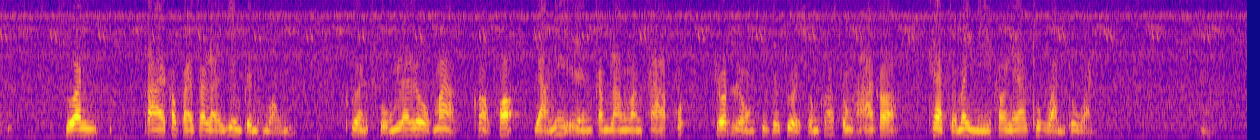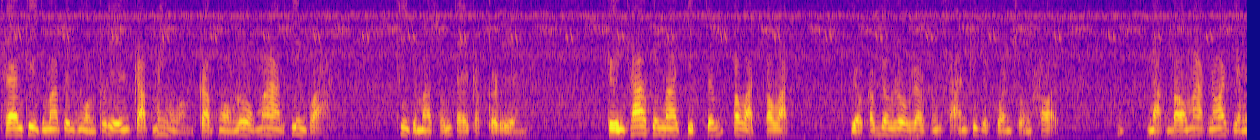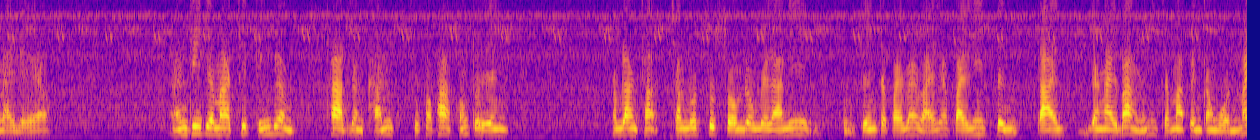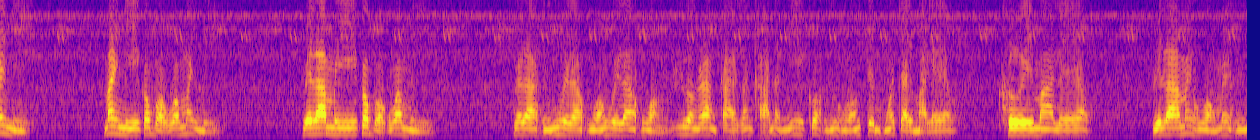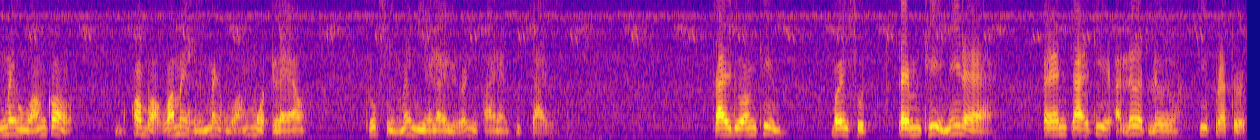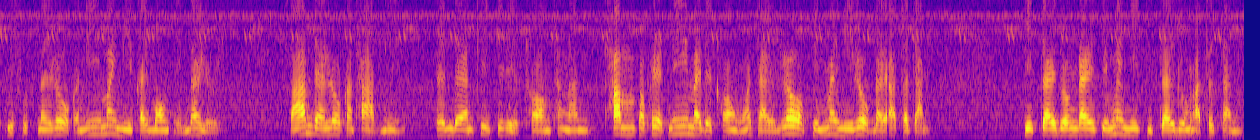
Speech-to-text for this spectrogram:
ชวนตายเข้าไปเท่าไรยิ่งเป็นห่วงเพื่อนฝูงและโลกมาก ก็เพราะอย่างนี้เองกำลังวังชาลดลงที่จะช่วยสงเคราะห์สงหาก็แทบจะไม่มีเข้าแล้วทุกวันทุกวัน ทนที่จะมาเป็นห่วงตัวเองกลับไม่ห่วงกลับห่วงโลกมากยิ่งกว่า ที่จะมาสนใจกับตัวเอง ตื่นเช้าขึ้นมาจิตจะประวัติประวัติ เกี่ยวกับเรื่องโลกและสงสารที่จะควรสงเคราะห์หนักเบามากน้อยเพียงไรแล้ว อันที่จะมาคิดถึงเรื่องธาตุเรื่องขันสุขภาพของตัวเองกำลังชำรุดสุดโทรมลงเวลานี้เกรงจะไปไม่ไหวแล้วไปนี่เป็น ตายยังไงบ้างนี้จะมาเป็นกังวลไม่มี ไม่มีก็บอกว่าไม่มี เวลามีก็บอกว่ามี เวลาหึงเวลาหวง เวลาห่วง เรื่องร่างกายสังขารอันนี้ก็หึงหวงเต็มหัวใจมาแล้ว เคยมาแล้ว เวลาไม่ห่วงไม่หึงไม่หวงก็ก็บอกว่าไม่หึงไม่หวงหมดแล้ว ทุกสิ่งไม่มีอะไรเหลืออยู่ภายในจิตใจ ใจดวงที่บริสุทธิ์ เต็มที่นี่แหละเป็นใจที่อเลิศเลอที่ประเสริฐที่สุดในโลกอันนี้ไม่มีใครมองเห็นได้เลยสามแดนโลกธาตุนี้เป็นแดนที่กิเลสครองทั้งนั้นทำประเภทนี้ไม่ได้ครองหัวใจ โลกจึงไม่มีโลกใดอัศจรรย์จิตใจดวงใดจึงไม่มีจิตใจดวงอัศจรรย์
